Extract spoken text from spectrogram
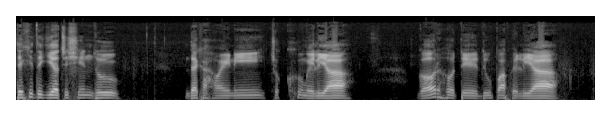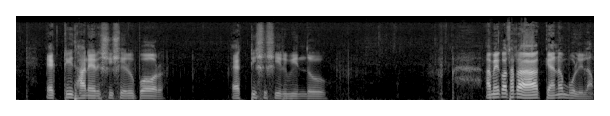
দেখিতে গিয়াছি সিন্ধু, দেখা হয়নি চক্ষু মেলিয়া, গড় হতে দুপা ফেলিয়া, একটি ধানের শীষের উপর, একটি শিশির বিন্দু। আমি কথাটা কেন বলিলাম?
